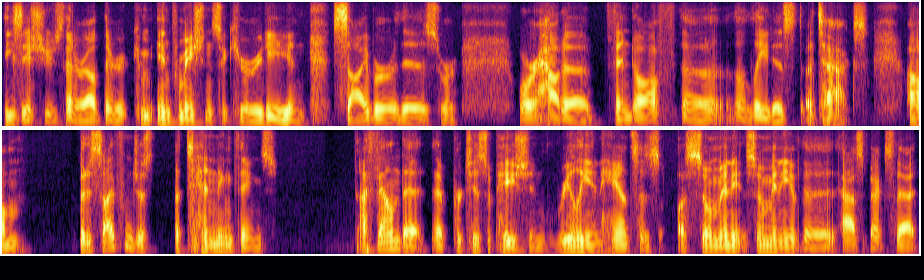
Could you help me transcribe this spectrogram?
these issues that are out there, Com- information security and cyber this or or how to fend off the the latest attacks. Um, but aside from just attending things, I found that that participation really enhances uh, so many so many of the aspects that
